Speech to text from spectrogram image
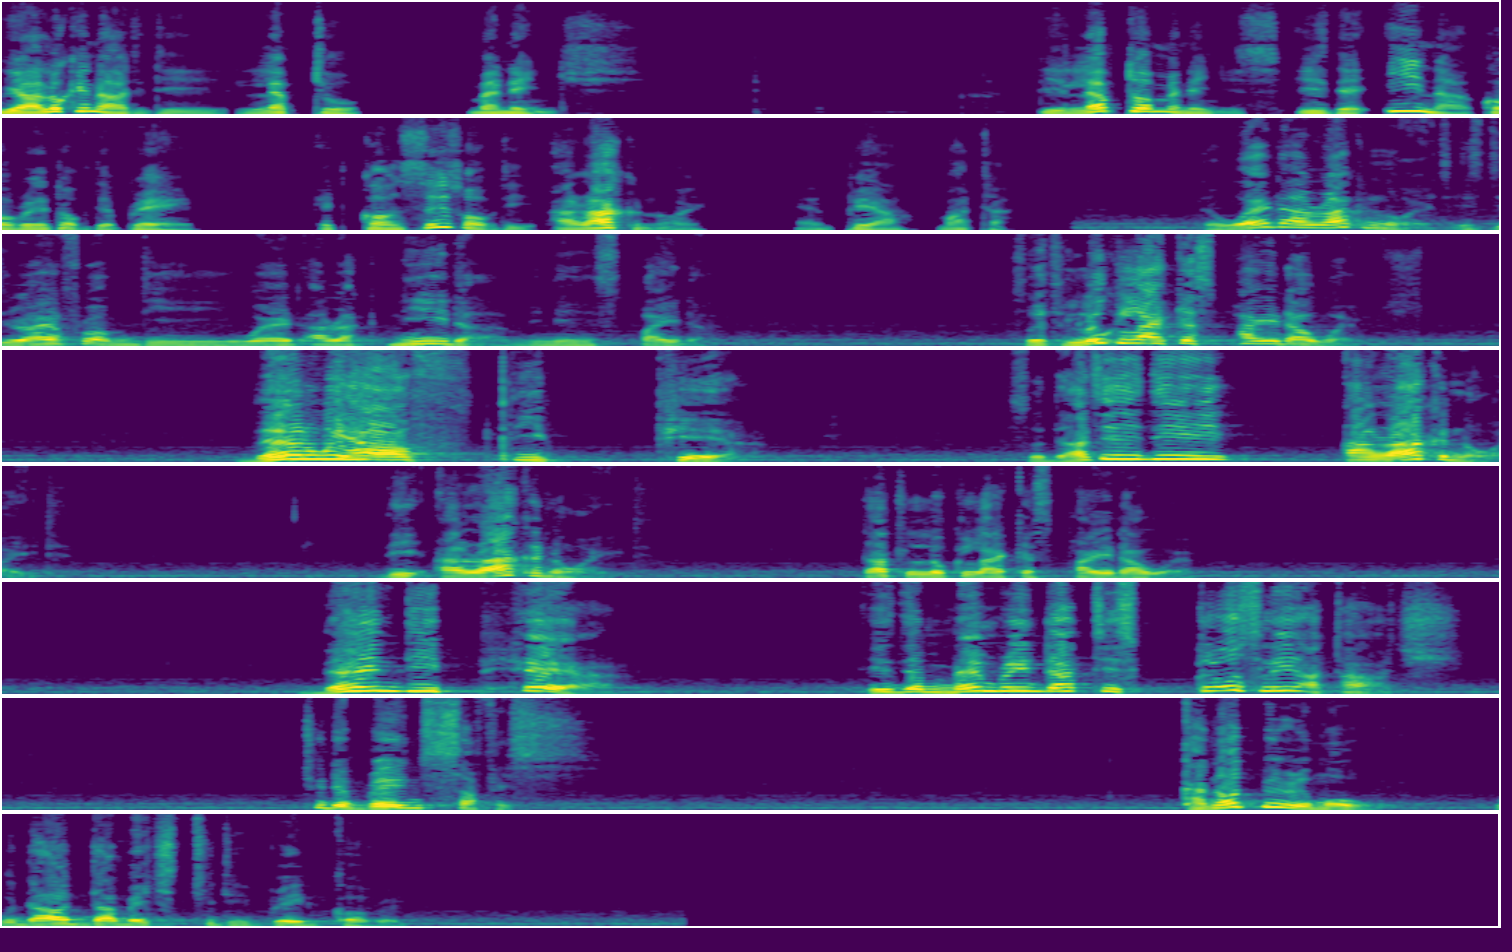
We are looking at the leptomeninges. The leptomeninges is the inner covering of the brain. It consists of the arachnoid and pia mater. The word arachnoid is derived from the word arachnida, meaning spider. So it looks like a spider web. Then we have the pia. So that is the arachnoid. The arachnoid that look like a spider web. Then the pia is the membrane that is closely attached to the brain surface. Cannot be removed without damage to the brain covering.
